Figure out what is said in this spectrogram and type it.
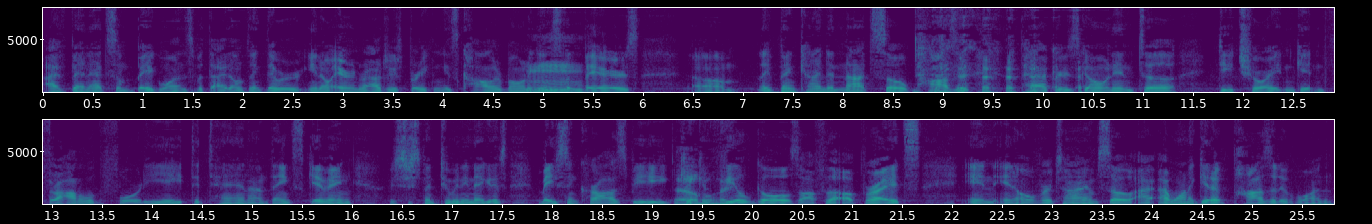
I've been at some big ones, but I don't think they were, you know, Aaron Rodgers breaking his collarbone against the Bears. Um, they've been kind of not so positive. the Packers going into Detroit and getting throttled 48 to 10 on Thanksgiving. There's just been too many negatives. Mason Crosby Oh, kicking boy. field goals off the uprights in in overtime. So I, I want to get a positive one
